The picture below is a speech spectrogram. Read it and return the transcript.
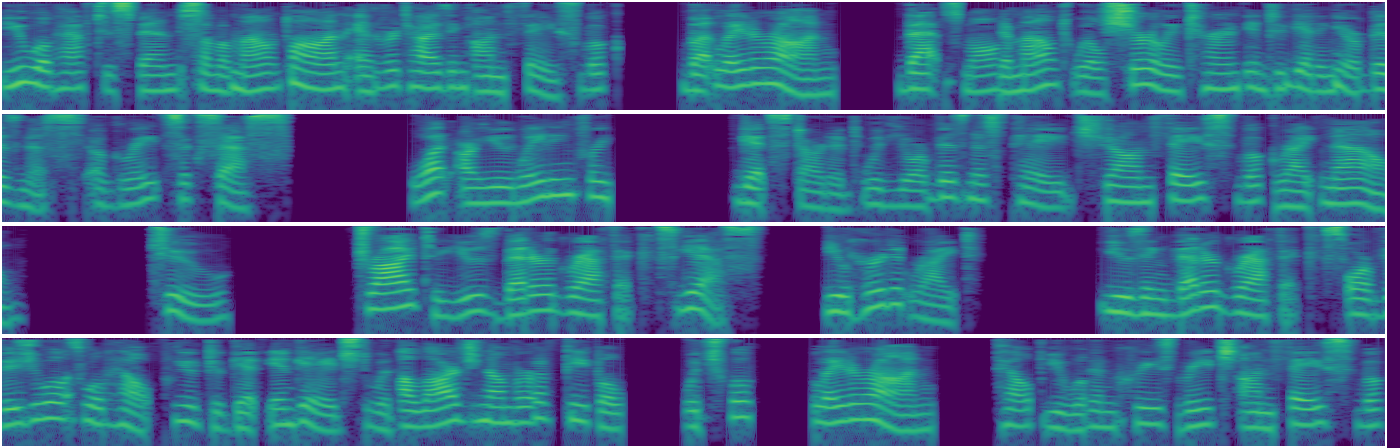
you will have to spend some amount on advertising on Facebook, but later on, that small amount will surely turn into getting your business a great success. What are you waiting for? Get started with your business page on Facebook right now. 2. Try to use better graphics. Yes, you heard it right. Using better graphics or visuals will help you to get engaged with a large number of people, which will, later on, help you with increased reach on Facebook.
